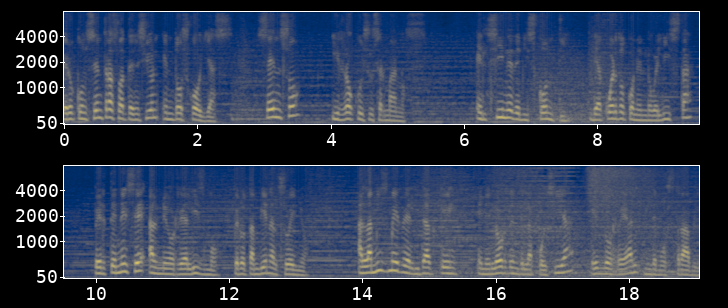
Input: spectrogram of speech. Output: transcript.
pero concentra su atención en dos joyas, Censo y Rocco y sus hermanos. El cine de Visconti, de acuerdo con el novelista, pertenece al neorrealismo, pero también al sueño, a la misma irrealidad que, en el orden de la poesía, es lo real indemostrable.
